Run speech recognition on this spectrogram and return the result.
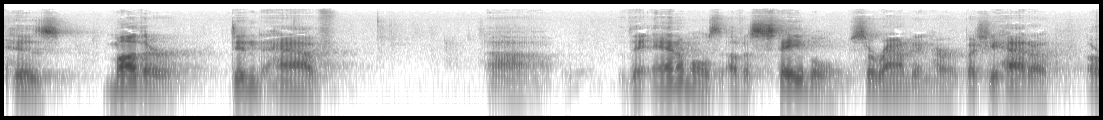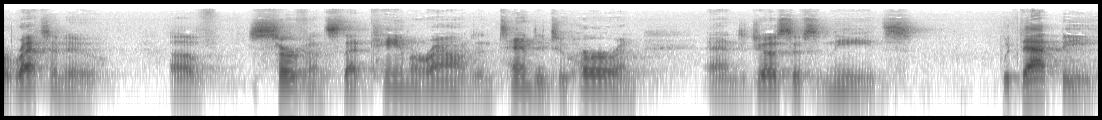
his mother didn't have uh, the animals of a stable surrounding her, but she had a, a retinue of servants that came around and tended to her and, and Joseph's needs. Would that be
